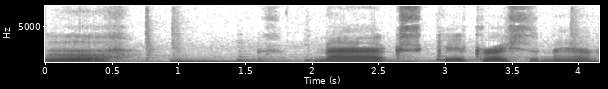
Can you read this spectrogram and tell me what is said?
Ugh. Max, good gracious, man.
